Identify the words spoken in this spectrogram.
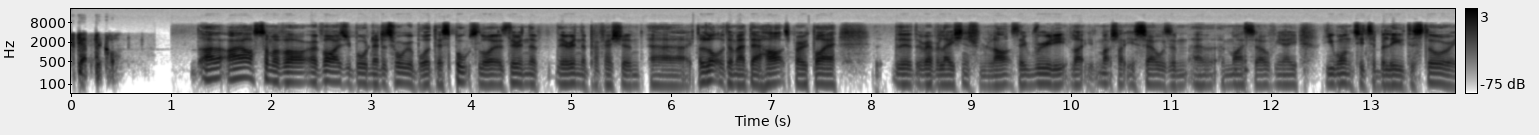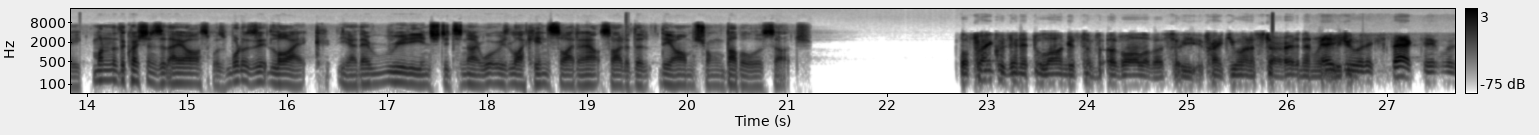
skeptical. I asked some of our advisory board and editorial board. They're sports lawyers. They're in the they're in the profession. Uh, a lot of them had their hearts broken by the, the revelations from Lance. They really like much like yourselves and, and, and, myself. You know, you wanted to believe the story. One of the questions that they asked was, "What was it like?" You know, they're really interested to know what it was like inside and outside of the the Armstrong bubble as such. Well, Frank was in it the longest of, of all of us. So, you, Frank, you want to start, and then we, as we you would expect, it was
